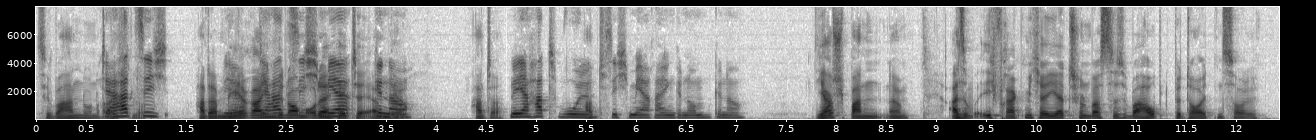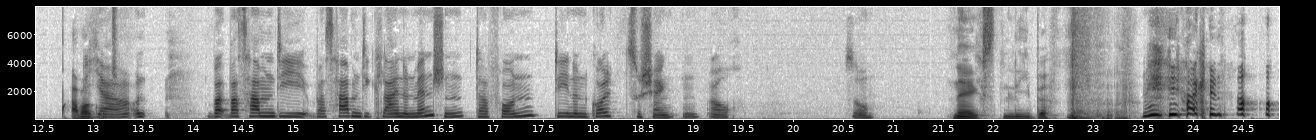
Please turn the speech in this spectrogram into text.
Sie waren nun Der reich. hat Leute. sich, hat er mehr ja, reingenommen oder mehr- hätte er genau. mehr? Hat er. nee, er hat wohl Hat. sich mehr reingenommen, genau. Ja, spannend, ne? Also ich frage mich ja jetzt schon, was das überhaupt bedeuten soll. Aber gut. Ja, und wa was haben die, was haben die kleinen Menschen davon, denen Gold zu schenken auch? So. Nächstenliebe. ja, genau.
